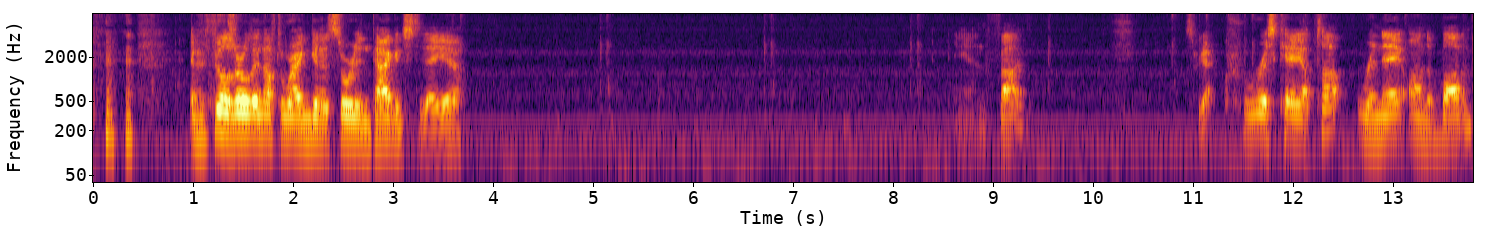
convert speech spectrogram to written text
if it fills early enough to where I can get it sorted and packaged today, yeah. And five. Chris K up top, Renee on the bottom.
